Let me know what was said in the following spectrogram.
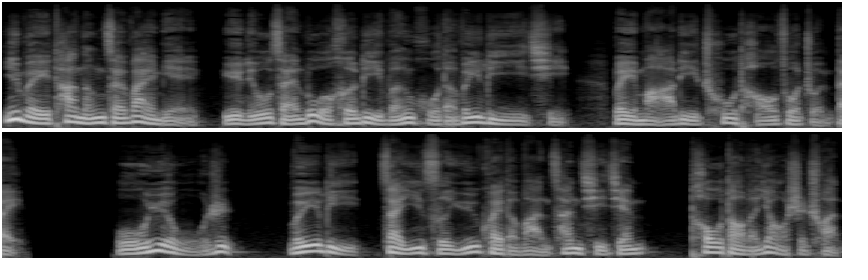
因为他能在外面与留在洛赫利文湖的威利一起为玛丽出逃做准备。五月五日，威利在一次愉快的晚餐期间偷到了钥匙串，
